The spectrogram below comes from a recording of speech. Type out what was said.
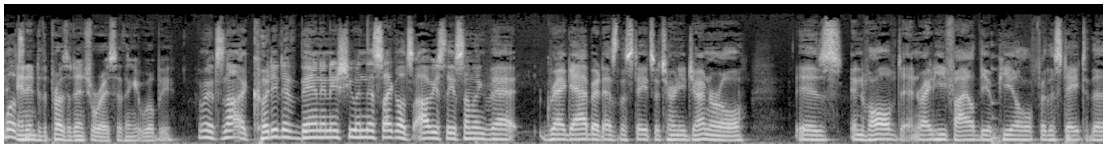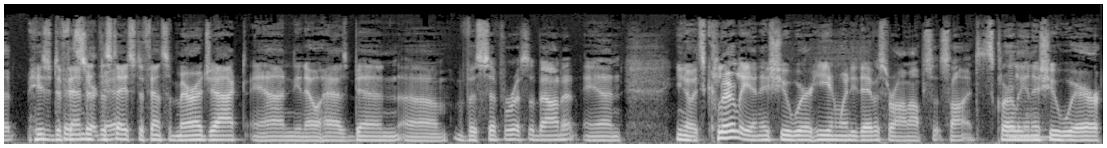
Well, and into the presidential race, I think it will be. I mean, it's not. Could it have been an issue in this cycle? It's obviously something that Greg Abbott, as the state's attorney general, is involved in. Right? He filed the appeal for the state to the. He's defended the state's Defense of Marriage Act, and you know has been um, vociferous about it. And you know it's clearly an issue where he and Wendy Davis are on opposite sides. It's clearly an issue where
